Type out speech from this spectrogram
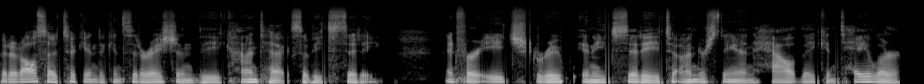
but it also took into consideration the context of each city and for each group in each city to understand how they can tailor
